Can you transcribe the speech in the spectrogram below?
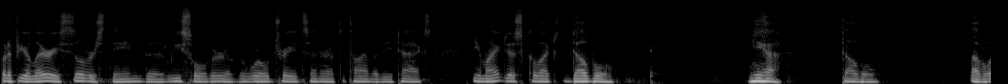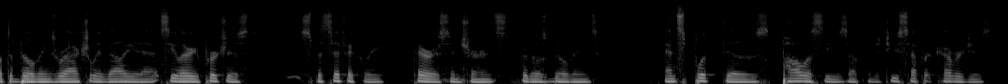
But if you're Larry Silverstein, the leaseholder of the World Trade Center at the time of the attacks, you might just collect double, yeah, double of what the buildings were actually valued at. See, Larry purchased specifically terrorist insurance for those buildings and split those policies up into two separate coverages.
